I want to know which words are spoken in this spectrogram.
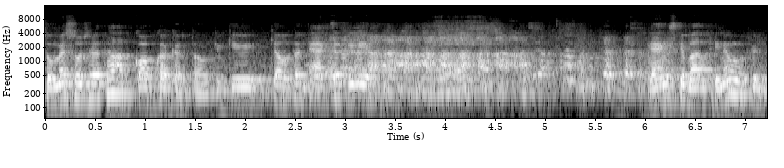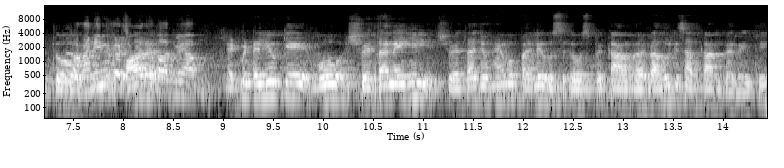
तो मैं सोच रहा था आप कॉप का करता हूँ क्योंकि क्या होता है एक्टर के लिए गैंग्स के बाद थी ना वो फ़िल्म तो कहानी भी कर और बाद में आप। लेट मी टेल यू कि वो श्वेता ने ही श्वेता जो है वो पहले उस उस पे काम राहुल के साथ काम कर रही थी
